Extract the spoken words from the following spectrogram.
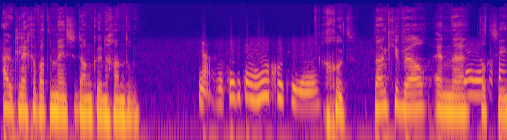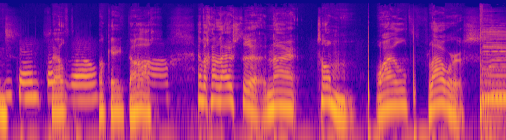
uitleggen wat de mensen dan kunnen gaan doen. Nou, dat vind ik een heel goed idee. Goed, dank je wel. En Jij ook tot ziens. Dankjewel. Oké, dag. En we gaan luisteren naar Tom Wildflowers. You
